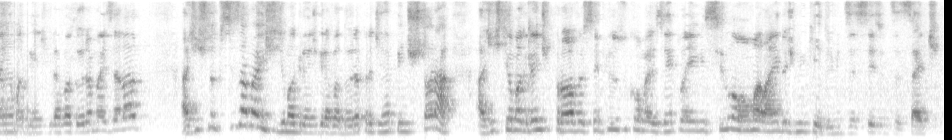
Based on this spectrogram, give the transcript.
em uma grande gravadora, mas ela a gente não precisa mais de uma grande gravadora para de repente estourar. A gente tem uma grande prova, eu sempre uso como exemplo a MC Loma lá em 2015, 2016 ou 2017,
